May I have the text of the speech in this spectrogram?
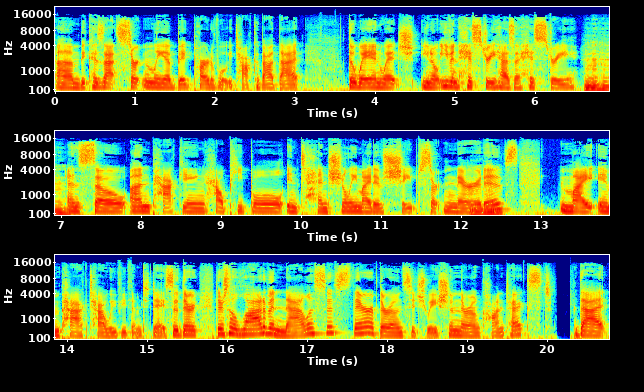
um, because that's certainly a big part of what we talk about that the way in which you know even history has a history mm-hmm. and so unpacking how people intentionally might have shaped certain narratives mm-hmm. might impact how we view them today so there there's a lot of analysis there of their own situation their own context that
